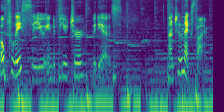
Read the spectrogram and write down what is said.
hopefully see you in the future videos. Until next time.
